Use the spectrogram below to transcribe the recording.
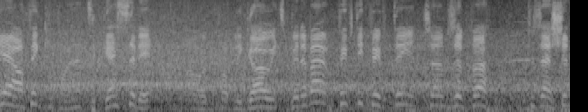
Yeah, I think if I had to guess at it, I would probably go. It's been about 50-50 in terms of uh, possession.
